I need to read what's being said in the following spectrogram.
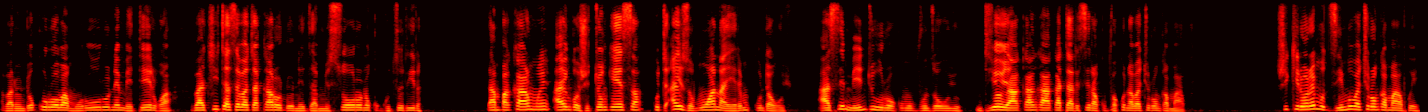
vanhu ndokurova mhururu nemheterwa vachiita sevachakarodonhedza misoro nokugutsurira. Damba kamwe aingozvitongesa kuti aizomuwana here mukunda uyu asi mhinduro kumubvunzo uyu ndiyo yaakanga akatarisira kubva kuna vachironga mapwe. Svikiro remudzimu vachironga mapwe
